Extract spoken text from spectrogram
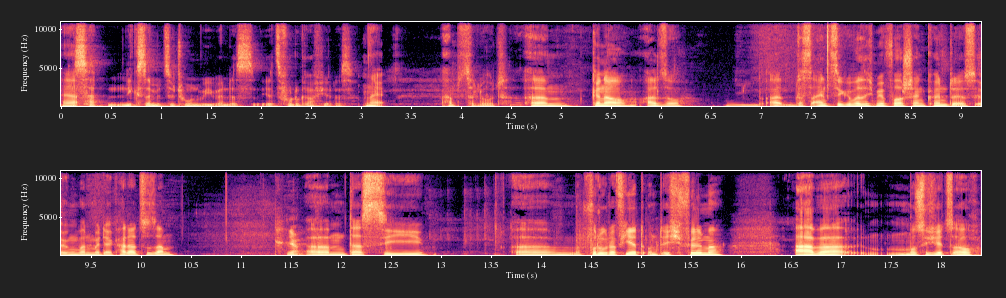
Ja. das hat nichts damit zu tun, wie wenn das jetzt fotografiert ist. Nee, absolut. Ähm, genau, also äh, das Einzige, was ich mir vorstellen könnte, ist irgendwann mit der Kada zusammen, Ja. ähm, dass sie ähm, fotografiert und ich filme. Aber muss ich jetzt auch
